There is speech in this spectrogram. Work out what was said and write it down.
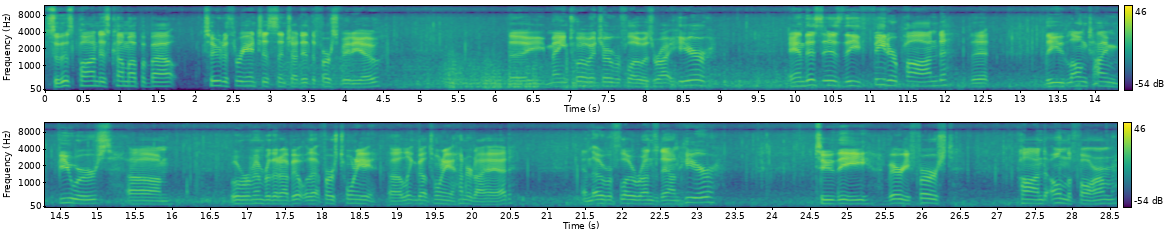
So this pond has come up about two to three inches since I did the first video. The main 12 inch overflow is right here. And this is the feeder pond that the longtime viewers um, will remember that I built with that first 28 uh, Link-Belt 2800 I had. And the overflow runs down here to the very first pond on the farm.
